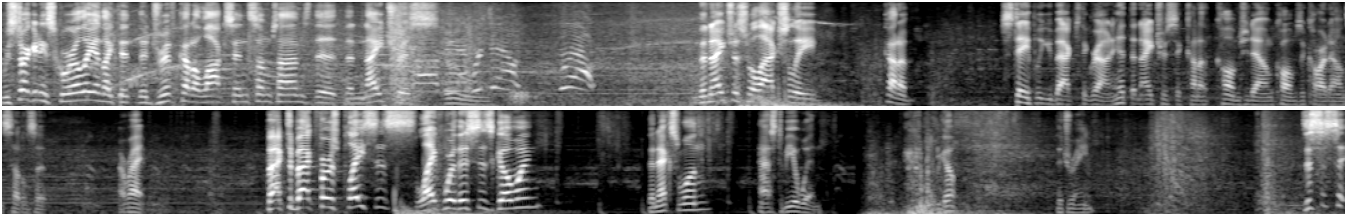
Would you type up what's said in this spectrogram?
We start getting squirrely and like the, the drift kind of locks in sometimes. The the nitrous, ooh, we're down. We're out. The nitrous will actually kind of staple you back to the ground. You hit the nitrous, it kind of calms you down, calms the car down, settles it. All right. Back to back first places. Like where this is going. The next one has to be a win. Here we go. The drain. This is.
